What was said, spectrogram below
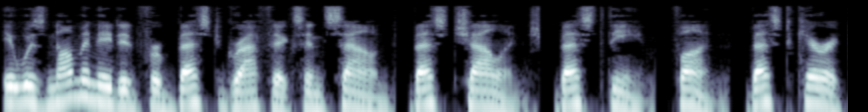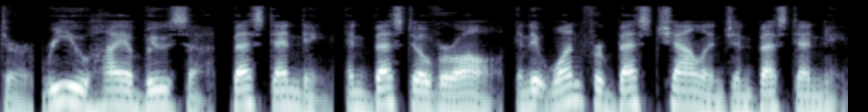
It was nominated for Best Graphics and Sound, Best Challenge, Best Theme, Fun, Best Character Ryu Hayabusa, Best Ending, and Best Overall, and it won for Best Challenge and Best Ending.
